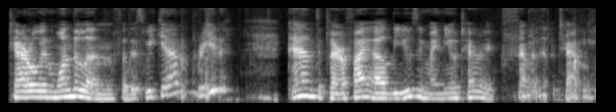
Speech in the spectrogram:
Tarot in Wonderland for this weekend read. And to clarify, I'll be using my Neoteric Feminine Tarot.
